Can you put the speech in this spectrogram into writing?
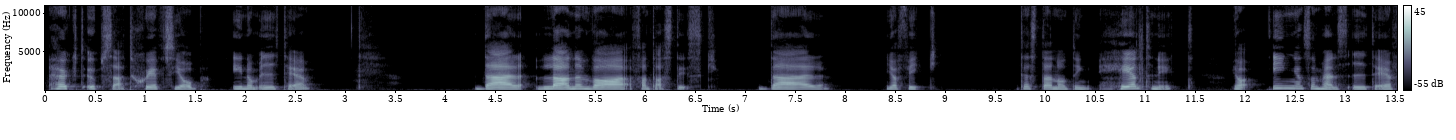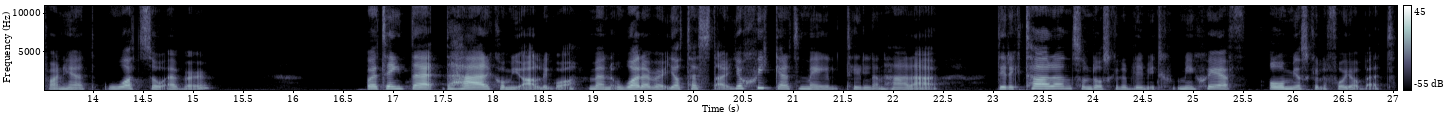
högt uppsatt chefsjobb inom IT. Där lönen var fantastisk. Där jag fick testa någonting helt nytt. Jag har ingen som helst IT-erfarenhet whatsoever. Och jag tänkte, det här kommer ju aldrig gå, men whatever, jag testar. Jag skickar ett mail till den här äh, direktören som då skulle bli mitt, min chef om jag skulle få jobbet.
